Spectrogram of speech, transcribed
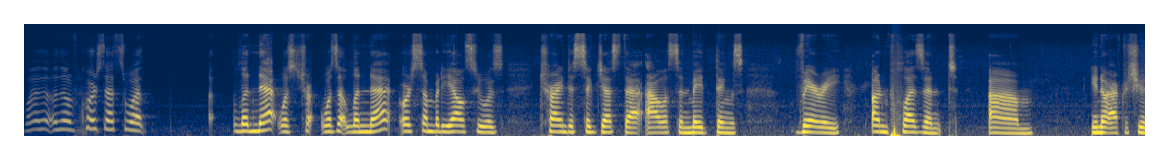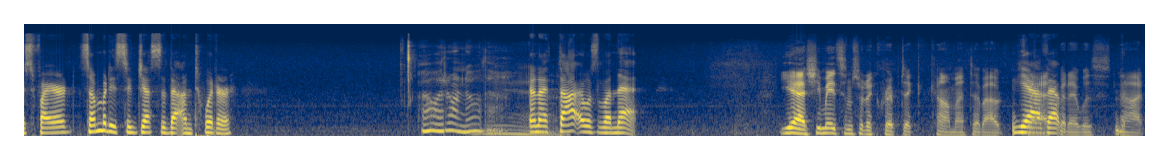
Well, of course, that's what uh, Lynette was. Tr- was it Lynette or somebody else who was trying to suggest that Alison made things very unpleasant? Um, you know, after she was fired, somebody suggested that on Twitter, Oh, I don't know that. and I thought it was Lynette. Yeah, she made some sort of cryptic comment about Yeah, that, that- but it was not.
